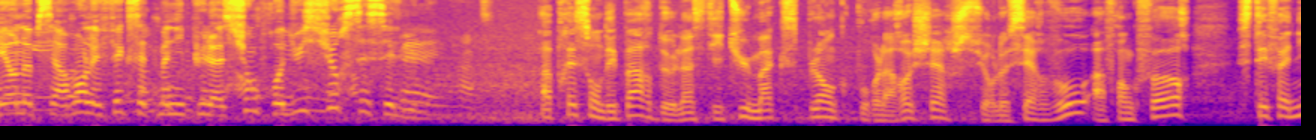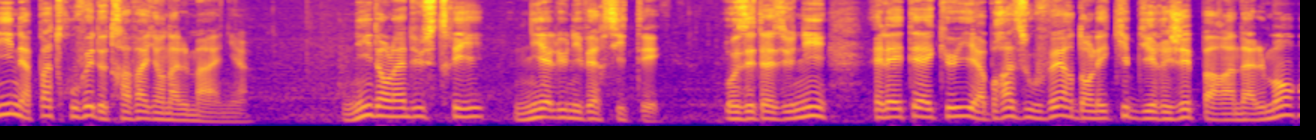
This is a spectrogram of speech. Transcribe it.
et en observant l'effet que cette manipulation produit sur ces cellules. Après son départ de l'Institut Max Planck pour la recherche sur le cerveau à Francfort, Stéphanie n'a pas trouvé de travail en Allemagne. Ni dans l'industrie, ni à l'université. Aux États-Unis, elle a été accueillie à bras ouverts dans l'équipe dirigée par un Allemand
